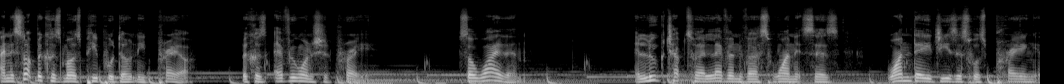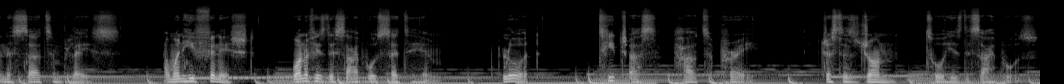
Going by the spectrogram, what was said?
And it's not because most people don't need prayer, because everyone should pray. So why then? In Luke chapter 11, verse 1, it says, One day Jesus was praying in a certain place, and when he finished, one of his disciples said to him, Lord, teach us how to pray, just as John taught his disciples.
